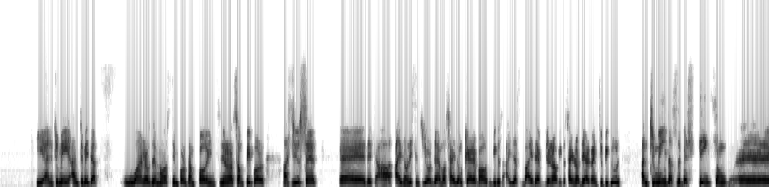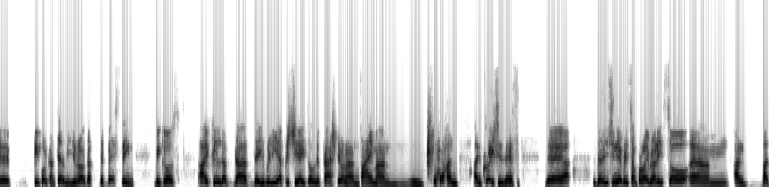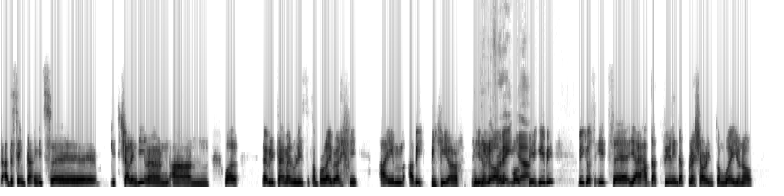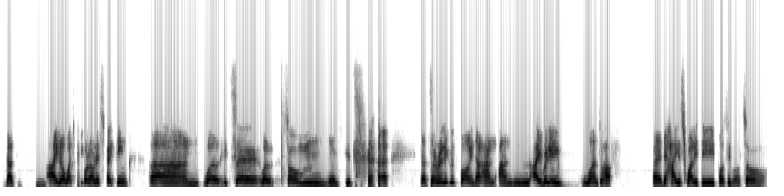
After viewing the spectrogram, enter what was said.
Yeah, and to me, and to me, that's one of the most important points. You know, some people, as you said, uh, they say, oh, I don't listen to your demos. I don't care about it because I just buy them, you know, because I know they are going to be good. And to me, that's the best thing some uh, people can tell me, you know, that's the best thing because I feel that, that they really appreciate all the passion and time and, and, and craziness uh, that is in every sample library. So, um, and but at the same time, it's uh, it's challenging and and well, every time I release a sample library, I'm a bit pickier, you know, right, a bit more yeah. picky because it's uh, yeah, I have that feeling, that pressure in some way, you know, that I know what people are expecting. And well, it's uh, well, so um, it's that's a really good point, and and I really want to have uh, the highest quality possible. So.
